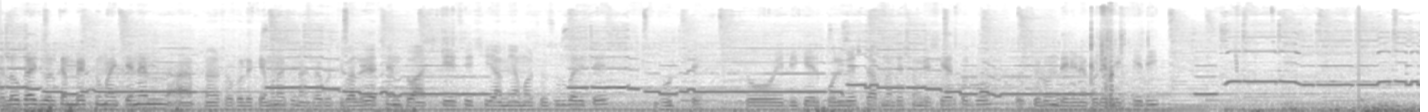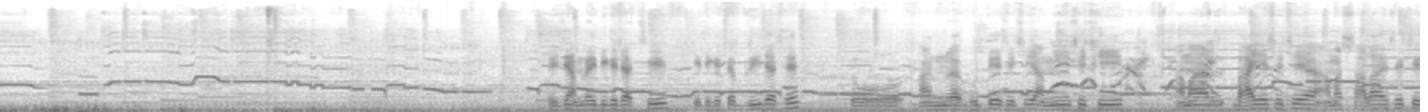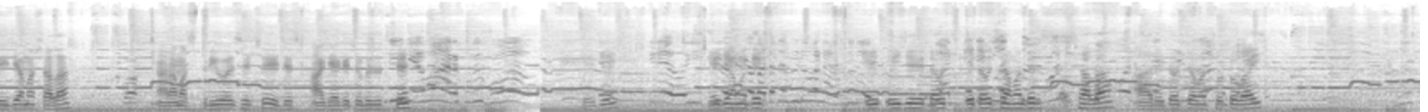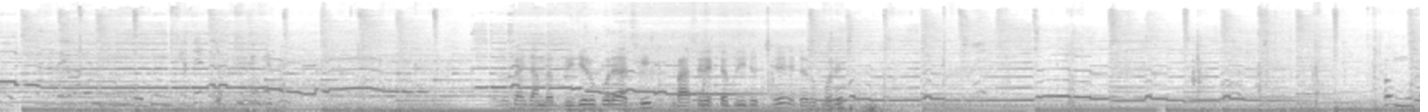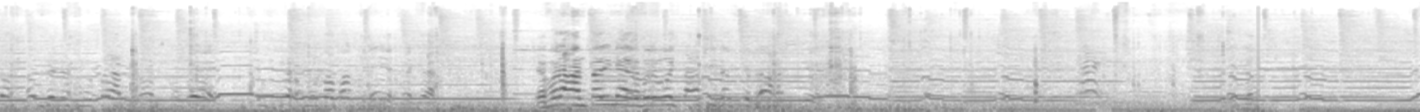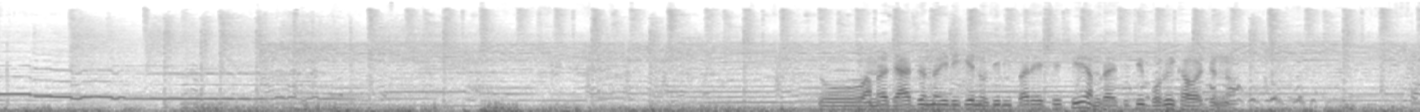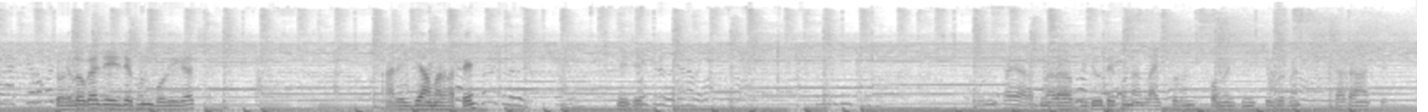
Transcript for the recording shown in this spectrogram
Hello guys, welcome back to my channel. আপনারা সকলে কেমন আছেন? আশা করছি ভালোই আছেন। তো আজকে এসেছি আমি আমার শ্বশুর বাড়িতে ঘুরতে। তো এদিকের পরিবেশটা আপনাদের সঙ্গে শেয়ার করব। তো চলুন, দেরি না করে দেখিয়ে দিই। এই যে আমরা এদিকে যাচ্ছি, এদিকে একটা ব্রিজ আছে। তো আমরা ঘুরতে এসেছি, আমি এসেছি, আমার ভাই এসেছে, আমার শালা এসেছে, এই যে আমার শালা। আর আমার স্ত্রীও এসেছে এই যে আগে আগে চলে যাচ্ছে। এই যে এই যে আমাদের এই এই যে এটা হচ্ছে- এটা হচ্ছে আমাদের শালা আর এটা হচ্ছে আমার ছোট ভাই। আমরা ব্রিজের উপরে আছি। বাসের একটা ব্রিজ হচ্ছে এটার উপরে। এবারে আনতারি না, এবারে ওই তাঁতি তো আমরা যার জন্য এদিকে নদীর ইপারে এসেছি, আমরা এসেছি বরুই খাওয়ার জন্য। তো হ্যালো গাছ এই দেখুন বরুই গাছ। আর এই যে আমার হাতে। এই যে। আর আপনারা ভিডিও দেখুন আর লাইক করুন কমেন্ট নিশ্চয়ই করবেন। টাটা আছে।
